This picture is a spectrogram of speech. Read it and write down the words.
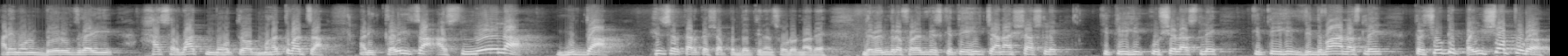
आणि म्हणून बेरोजगारी हा सर्वात महत्त्व महत्त्वाचा आणि कळीचा असलेला मुद्दा हे सरकार कशा पद्धतीने सोडवणार आहे? देवेंद्र फडणवीस कितीही चाणाक्ष असले कितीही कुशल असले कितीही विद्वान असले तर शेवटी पैशापुढं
